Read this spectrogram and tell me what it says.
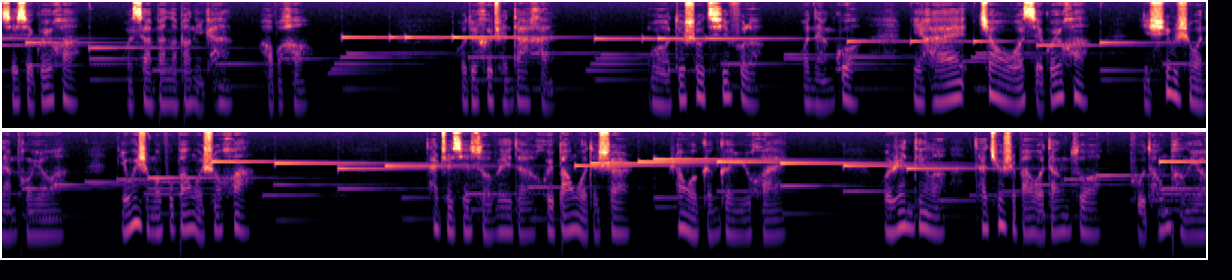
写写规划，我下班了帮你看好不好？我对贺纯大喊。我都受欺负了，我难过，你还叫我写规划，你是不是我男朋友啊？你为什么不帮我说话？他这些所谓的会帮我的事儿，让我耿耿于怀。我认定了他就是把我当做普通朋友，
